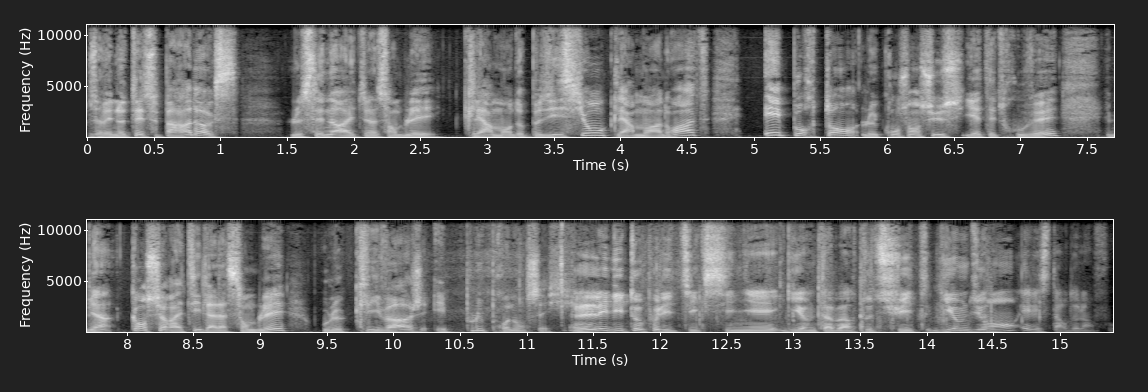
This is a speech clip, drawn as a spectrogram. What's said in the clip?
Vous avez noté ce paradoxe. Le Sénat est une assemblée clairement d'opposition, clairement à droite, et pourtant le consensus y a été trouvé. Eh bien, qu'en sera-t-il à l'Assemblée où le clivage est plus prononcé? L'édito politique signé Guillaume Tabar. Tout de suite, Guillaume Durand et les stars de l'info.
